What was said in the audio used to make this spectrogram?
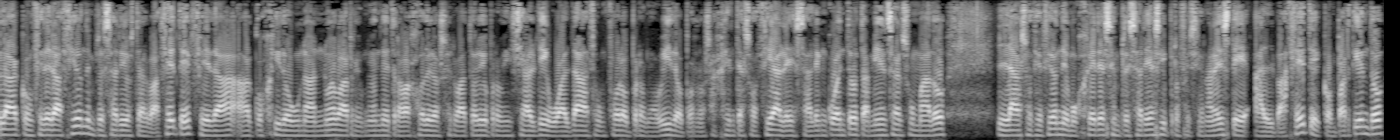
la Confederación de Empresarios de Albacete, FEDA, ha acogido una nueva reunión de trabajo del Observatorio Provincial de Igualdad, un foro promovido por los agentes sociales. Al encuentro también se han sumado la Asociación de Mujeres Empresarias y Profesionales de Albacete, compartiendo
